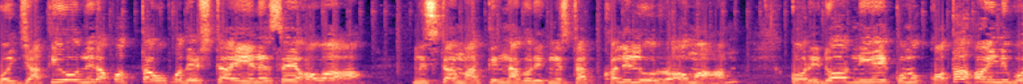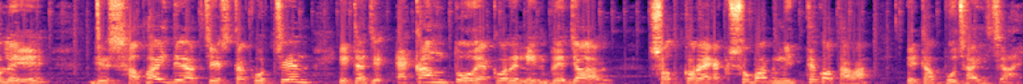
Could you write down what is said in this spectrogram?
ওই জাতীয় নিরাপত্তা উপদেষ্টা এনএসএ হওয়া মিস্টার মার্কিন নাগরিক মিস্টার খলিলুর রহমান করিডর নিয়ে কোনো কথা হয়নি বলে যে সাফাই দেওয়ার চেষ্টা করছেন, এটা যে একান্ত, একবারে নির্ভেজাল, শতকরা একশো ভাগ মিথ্যে কথা, এটা বোঝাই যায়।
